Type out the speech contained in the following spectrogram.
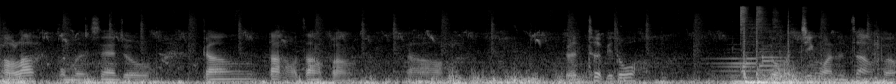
好啦，我们现在就刚搭好帐篷，然后人特别多，这是我们今晚的帐篷。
